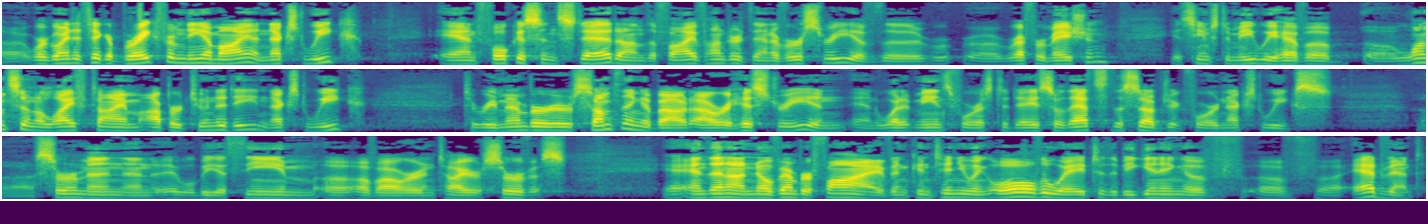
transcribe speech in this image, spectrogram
Uh, we're going to take a break from Nehemiah next week and focus instead on the 500th anniversary of the uh, Reformation. It seems to me we have a, a once in a lifetime opportunity next week to remember something about our history and, and what it means for us today. So that's the subject for next week's uh, sermon, and it will be a theme uh, of our entire service. And then on November 5, and continuing all the way to the beginning of, of uh, Advent,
